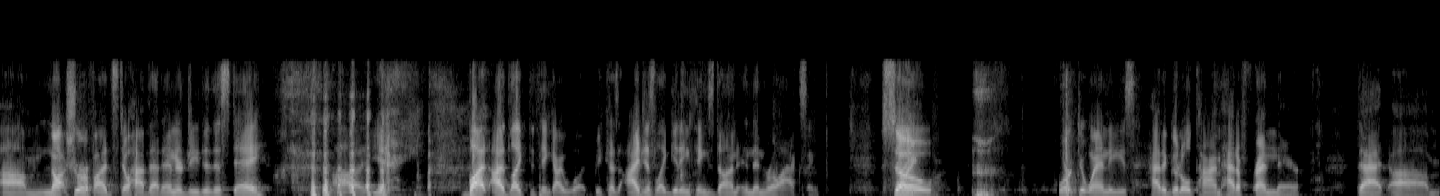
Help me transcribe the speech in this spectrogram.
um, not sure if I'd still have that energy to this day. Uh, yeah, but I'd like to think I would because I just like getting things done and then relaxing. So worked at Wendy's, had a good old time, had a friend there that um,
